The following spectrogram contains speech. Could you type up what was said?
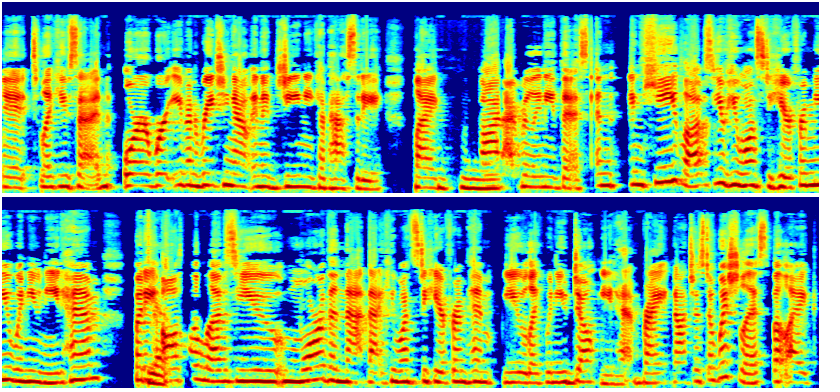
it, like you said, or we're even reaching out in a genie capacity. Like, mm-hmm. God, I really need this. And and he loves you. He wants to hear from you when you need him, but he also loves you more than that, that he wants to hear from him you like when you don't need him, right? Not just a wish list, but like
